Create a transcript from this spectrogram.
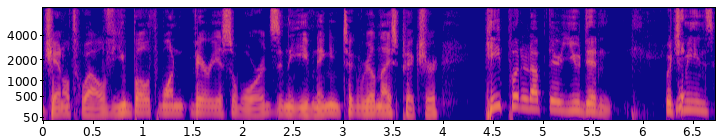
Channel 12. You both won various awards in the evening. You took a real nice picture. He put it up there, you didn't. Which means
